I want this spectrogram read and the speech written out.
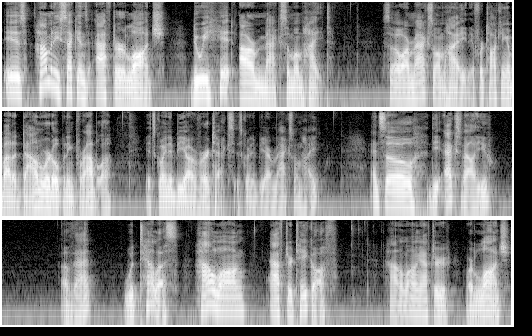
is how many seconds after launch do we hit our maximum height? So our maximum height, if we're talking about a downward opening parabola, it's going to be our vertex, it's going to be our maximum height. And so the x value of that would tell us how long after takeoff, how long after or launch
